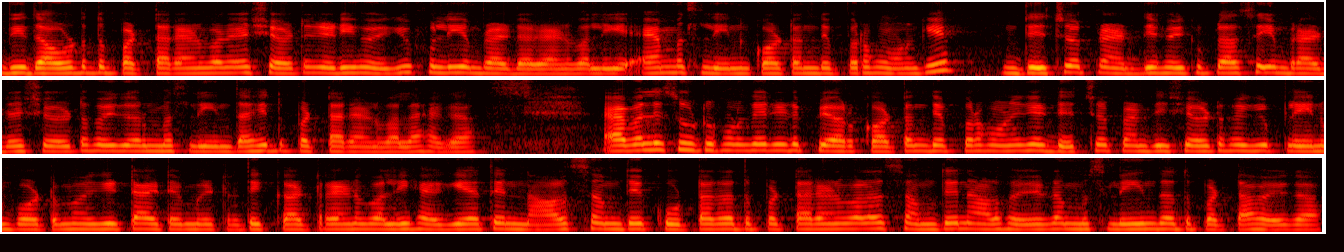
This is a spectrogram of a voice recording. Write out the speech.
ਵਿਦਆਊਟ ਦੁਪੱਟਾ ਰਹਿਣ ਵਾਲੇ ਸ਼ਰਟ ਜਿਹੜੀ ਹੋਏਗੀ ਫੁੱਲੀ ਐਮਬ੍ਰਾਇਡਰ ਰਹਿਣ ਵਾਲੀ ਹੈ ਇਹ ਮਸਲੀਨ ਕਾਟਨ ਦੇ ਉੱਪਰ ਹੋਣਗੇ ਡਿਜੀਟਲ ਪ੍ਰਿੰਟ ਦੀ ਹੋਏਗੀ ਪਲੱਸ ਐਮਬ੍ਰਾਇਡਰ ਸ਼ਰਟ ਹੋਏਗੀ ਔਰ ਮਸਲੀਨ ਦਾ ਹੀ ਦੁਪੱਟਾ ਰਹਿਣ ਵਾਲਾ ਹੈਗਾ। ਇਹ ਵਾਲੇ ਸੂਟ ਹੋਣਗੇ ਜਿਹੜੇ ਪਿਓਰ ਕਾਟਨ ਦੇ ਉੱਪਰ ਹੋਣਗੇ ਡਿਜੀਟਲ ਪੈਂਟ ਦੀ ਸ਼ਰਟ ਹੋਏਗੀ ਪਲੇਨ ਬਾਟਮ ਹੋਏਗੀ 2.5 ਮੀਟਰ ਦੀ ਕੱਟ ਰਹਿਣ ਵਾਲੀ ਹੈਗੀ ਆ ਤੇ ਨਾਲ ਸਮ ਦੇ ਕੋਟਾ ਦਾ ਦੁਪੱਟਾ ਰਹਿਣ ਵਾਲਾ, ਸਮ ਦੇ ਨਾਲ ਹੋਏਗਾ ਜਿਹੜਾ ਮਸਲੀਨ ਦਾ ਦੁਪੱਟਾ ਹੋਏਗਾ।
